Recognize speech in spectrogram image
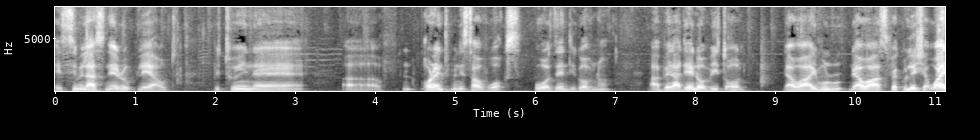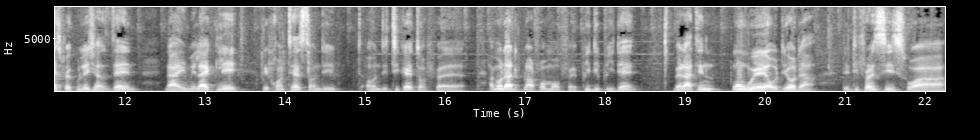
a similar scenario played out between uh, uh, current Minister of Works, who was then the governor, uh, but at the end of it all, there were even there were speculation, why speculations then that he may likely be contest on the on the ticket of uh, I'm under the platform of uh, PDP then. But I think one way or the other, the differences were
